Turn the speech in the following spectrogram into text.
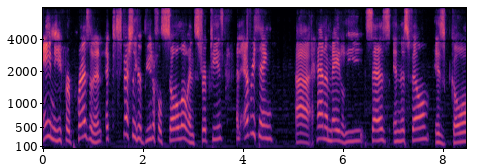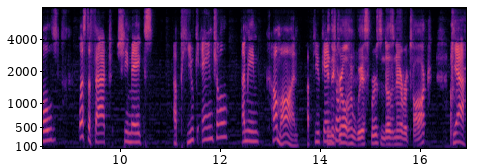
Amy for president, especially her beautiful solo and striptease and everything uh, Hana Mae Lee says in this film is gold. Plus the fact she makes a puke angel. I mean, come on, a puke angel. And the girl who whispers and doesn't ever talk. Yeah,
